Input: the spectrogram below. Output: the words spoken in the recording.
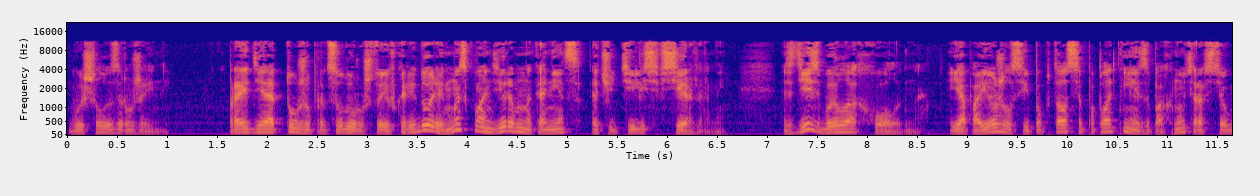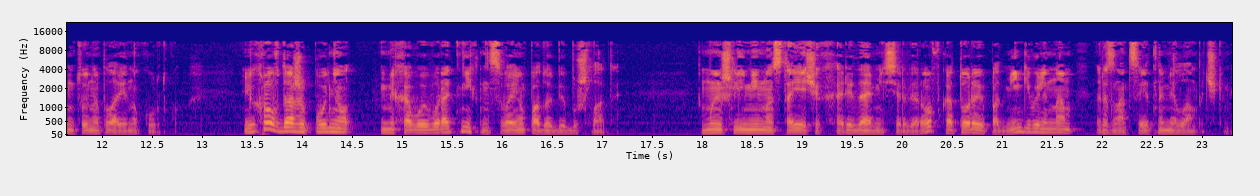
вышел из оружейной. Пройдя ту же процедуру, что и в коридоре, мы с командиром, наконец, очутились в серверной. Здесь было холодно. Я поежился и попытался поплотнее запахнуть расстегнутую наполовину куртку. Вихров даже поднял меховой воротник на своем подобии бушлата. Мы шли мимо стоящих рядами серверов, которые подмигивали нам разноцветными лампочками.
